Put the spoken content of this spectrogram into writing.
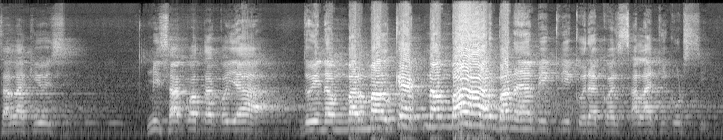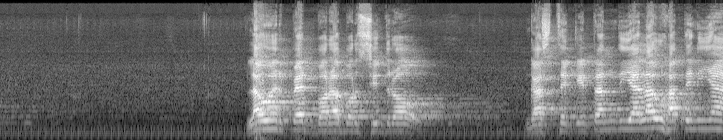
চালাকি হয়েছে মিশা কথা কইয়া দুই নাম্বার মালকে এক নাম্বার বানায় বিক্রি করে কয় চালাকি করছি? লাউয়ের পেট বরাবর ছিদ্র। গাছ থেকে টান দিয়া লাউ হাতে নিয়া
